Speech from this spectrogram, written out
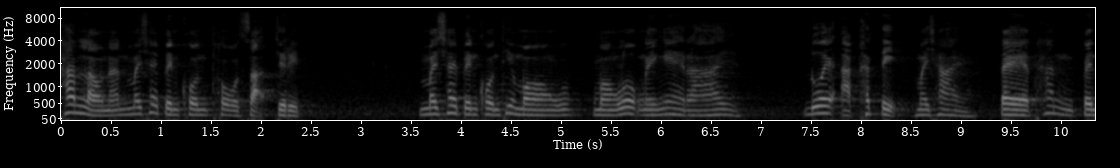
ท่านเหล่านั้นไม่ใช่เป็นคนโทสะจริต ไม่ใช่เป็นคนที่มองมองโลกในแง่ร้าย ด้วยอคติไม่ใช่ แต่ท่านเป็น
